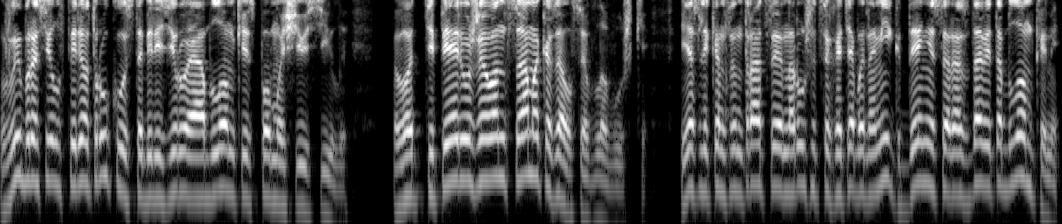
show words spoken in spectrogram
выбросил вперед руку, стабилизируя обломки с помощью силы. Вот теперь уже он сам оказался в ловушке. Если концентрация нарушится хотя бы на миг, Денниса раздавит обломками,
